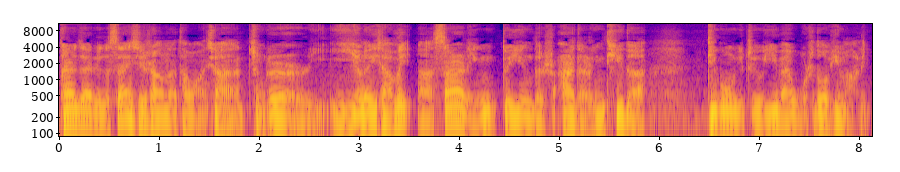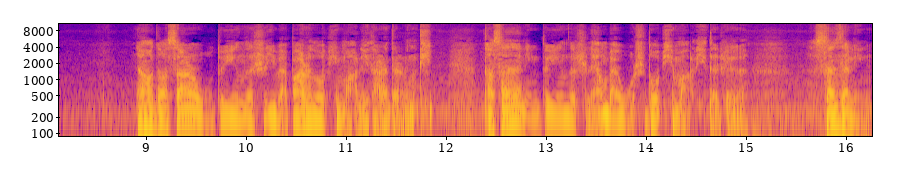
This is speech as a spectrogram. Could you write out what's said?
但是在这个三系上呢，它往下整个移了一下位啊，三二零对应的是二点零 T 的低功率，只有一百五十多匹马力。然后到三二五对应的是一百八十多匹马力的二点零 T，到三三零对应的是两百五十多匹马力的这个三三零。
